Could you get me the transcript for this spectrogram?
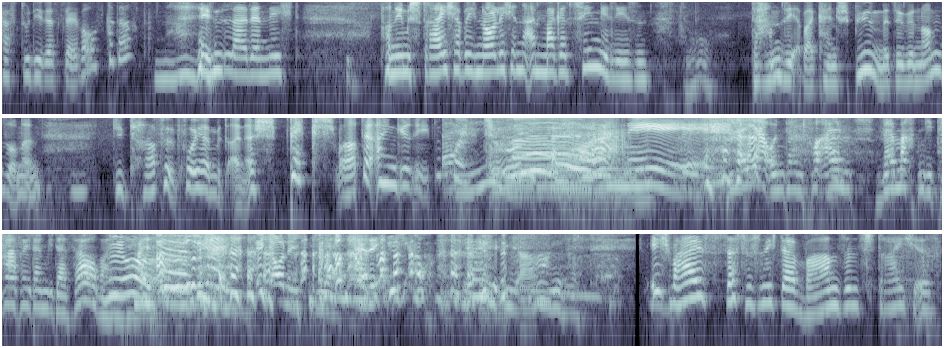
Hast du dir das selber ausgedacht? Nein, leider nicht. Von dem Streich habe ich neulich in einem Magazin gelesen. Ach so. Da haben sie aber kein Spülmittel genommen, sondern die Tafel vorher mit einer Speckschwarte eingerieben. Toll. Oh, nee. Naja, und dann vor allem, wer macht denn die Tafel dann wieder sauber? Ja. Also, Ich auch nicht. Also ich auch. Ja. Ich weiß, dass es nicht der Wahnsinnsstreich ist.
